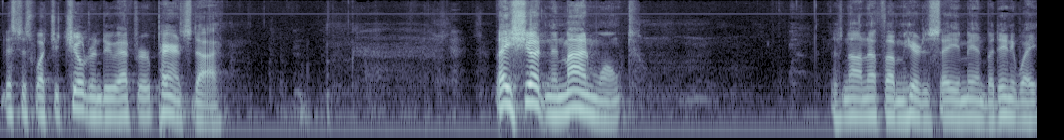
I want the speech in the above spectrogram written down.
This is what your children do after parents die. They shouldn't, and mine won't. There's not enough of them here to say amen, but anyway.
